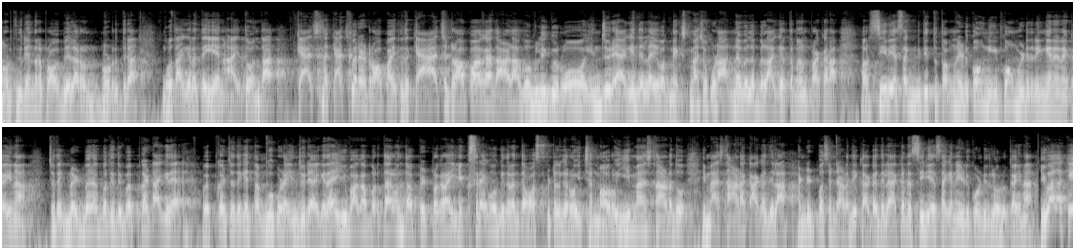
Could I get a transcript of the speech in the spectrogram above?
ನೋಡ್ತಿದ್ರಿ ಅಂದ್ರೆ ಪ್ರಾಬಬ್ಲಿ ಎಲ್ಲರೂ ನೋಡಿರ್ತೀರಾ ಗೊತ್ತಾಗಿರುತ್ತೆ ಏನು ಆಯಿತು ಅಂತ. ಕ್ಯಾಚ್ನ ಕ್ಯಾಚ್ ಬೇರೆ ಡ್ರಾಪ್ ಆಯ್ತು. ಅದು ಕ್ಯಾಚ್ ಡ್ರಾಪ್ ಆಗೋದು ಹಾಳಾಗಿ ಹೋಗ್ಲಿಗುರು ಇಂಜುರಿ ಆಗಿದ್ದಿಲ್ಲ. ಇವಾಗ ನೆಕ್ಸ್ಟ್ ಮ್ಯಾಚ್ ಕೂಡ ಅನ್ಅವೈಲೇಬಲ್ ಆಗಿರ್ತಾರೆ ನನ್ನ ಪ್ರಕಾರ ಅವ್ರು ಸೀರಿಯಸ್ ಆಗಿ ಬಿದ್ದಿತ್ತು. ತಮ್ಮನ್ನ ಹಿಡ್ಕೊಂಡು ನಿಂತ್ಕೊಂಡ್ಬಿಟ್ಟಿದ್ರು ಹಿಂಗೇನೇ ಕೈನ. ಜೊತೆಗೆ ಬ್ಲಡ್ ಬೇರೆ ಬರ್ತಿದ್ದೆ ವೆಬ್ ಕಟ್ ಆಗಿದೆ. ವೆಬ್ ಕಟ್ ಜೊತೆಗೆ ತಮಗೂ ಕೂಡ ಇಂಜುರಿ ಆಗಿದೆ. ಇವಾಗ ಬರ್ತಾ ಇರುವಂತ ಅಪ್ಡೇಟ್ ಪ್ರಕಾರ ಎಕ್ಸ್ರೇಗೆ ಹೋಗಿದ್ರಂತೆ ಹಾಸ್ಪಿಟಲ್ಗೆ ರೋಹಿತ್ ಶರ್ಮಾ ಅವರು. ಈ ಮ್ಯಾಚ್ನ ಆಡೋದು, ಈ ಮ್ಯಾಚ್ನ ಆಡಕ್ ಆಗೋದಿಲ್ಲ ಹಂಡ್ರೆಡ್ ಪರ್ಸೆಂಟ್ ಆಗೋದಿಲ್ಲ ಯಾಕಂದ್ರೆ ಸೀರಿಯಸ್ ಆಗೇನೆ ಹಿಡ್ಕೊಂಡಿದ್ರು ಅವರು ಕೈನ. ಇವಾಗ ಕೆ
